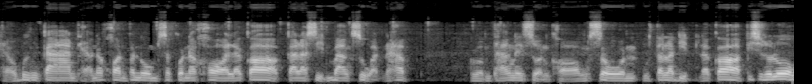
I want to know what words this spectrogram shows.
แถวบึงการแถวนครพนมสกลนคร แล้วก็กาฬสินบางส่วนนะครับ รวมทั้งในส่วนของโซนอุตรดิตถ์แล้วก็พิษณุโลก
